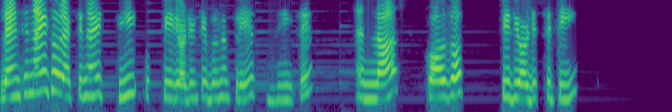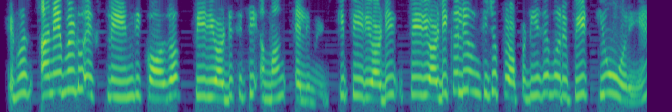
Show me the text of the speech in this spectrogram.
lanthanide और एक्टिनाइट भी उस पीरियोडिक टेबल में प्लेस नहीं थे and last cause of periodicity it was unable to explain the cause of periodicity among elements की पीरियोडिकली उनकी जो प्रॉपर्टीज़ है वो रिपीट क्यों हो रही है?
